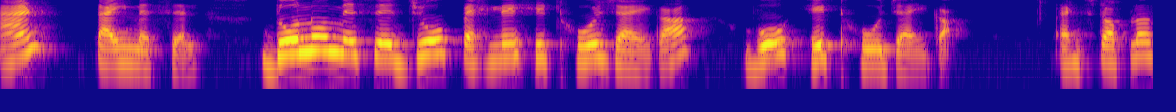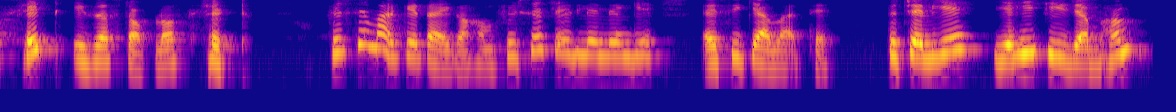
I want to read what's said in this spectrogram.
and time S L दोनों में से जो पहले हिट हो जाएगा, वो हिट हो जाएगा। And stop loss hit is a stop loss hit. फिर से मार्केट आएगा, हम फिर से ट्रेड ले लेंगे, ऐसी क्या बात है? तो चलिए, यही चीज़ अब हम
